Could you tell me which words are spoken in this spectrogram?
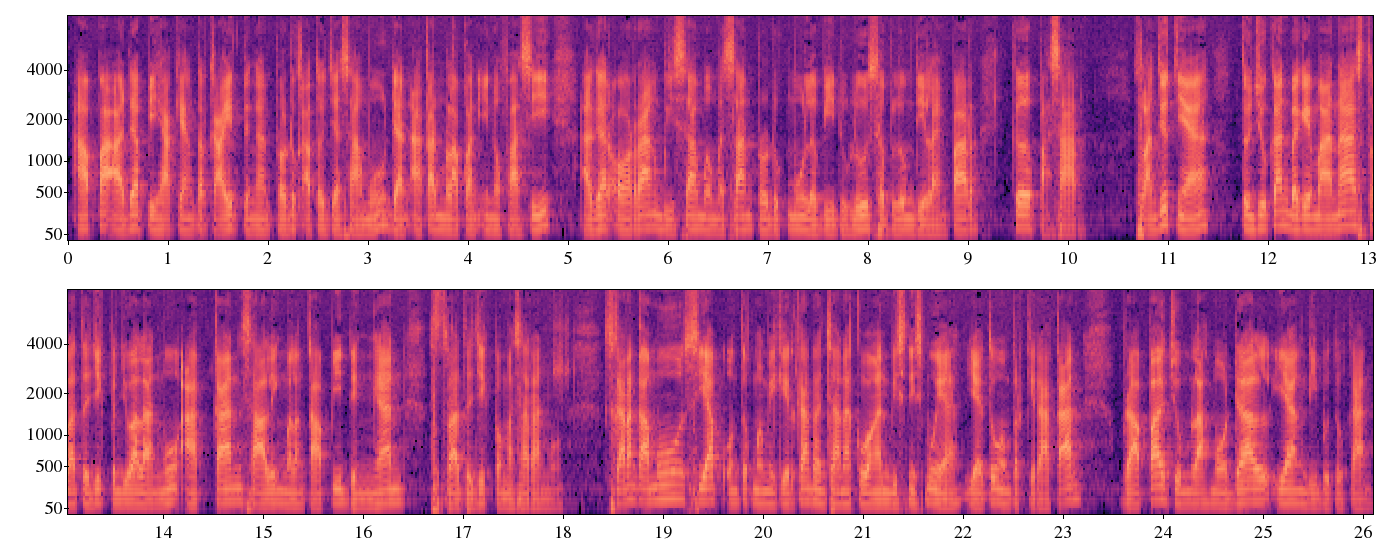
apa ada pihak yang terkait dengan produk atau jasamu dan akan melakukan inovasi agar orang bisa memesan produkmu lebih dulu sebelum dilempar ke pasar. Selanjutnya, Tunjukkan bagaimana strategik penjualanmu akan saling melengkapi dengan strategik pemasaranmu. Sekarang kamu siap untuk memikirkan rencana keuangan bisnismu ya, yaitu memperkirakan berapa jumlah modal yang dibutuhkan.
